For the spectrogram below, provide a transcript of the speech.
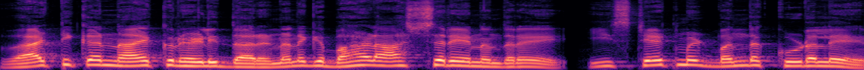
ವ್ಯಾಟಿಕನ್ ನಾಯಕರು ಹೇಳಿದ್ದಾರೆ. ನನಗೆ ಬಹಳ ಆಶ್ಚರ್ಯ ಏನೆಂದರೆ, ಈ ಸ್ಟೇಟ್ಮೆಂಟ್ ಬಂದ ಕೂಡಲೇ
